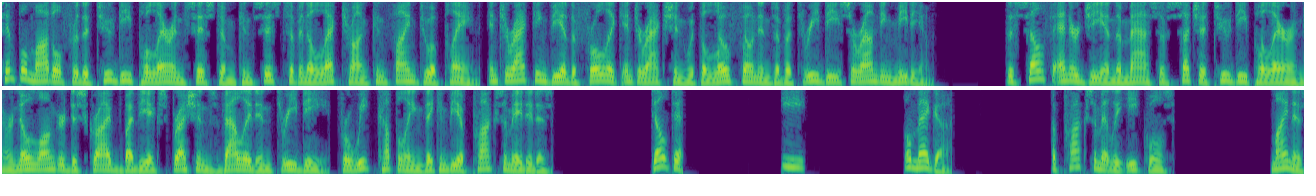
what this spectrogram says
simple model for the 2D polaron system consists of an electron confined to a plane, interacting via the Froelich interaction with the low phonons of a 3D surrounding medium. The self-energy and the mass of such a 2D polaron are no longer described by the expressions valid in 3D. For weak coupling they can be approximated as delta e omega approximately equals minus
